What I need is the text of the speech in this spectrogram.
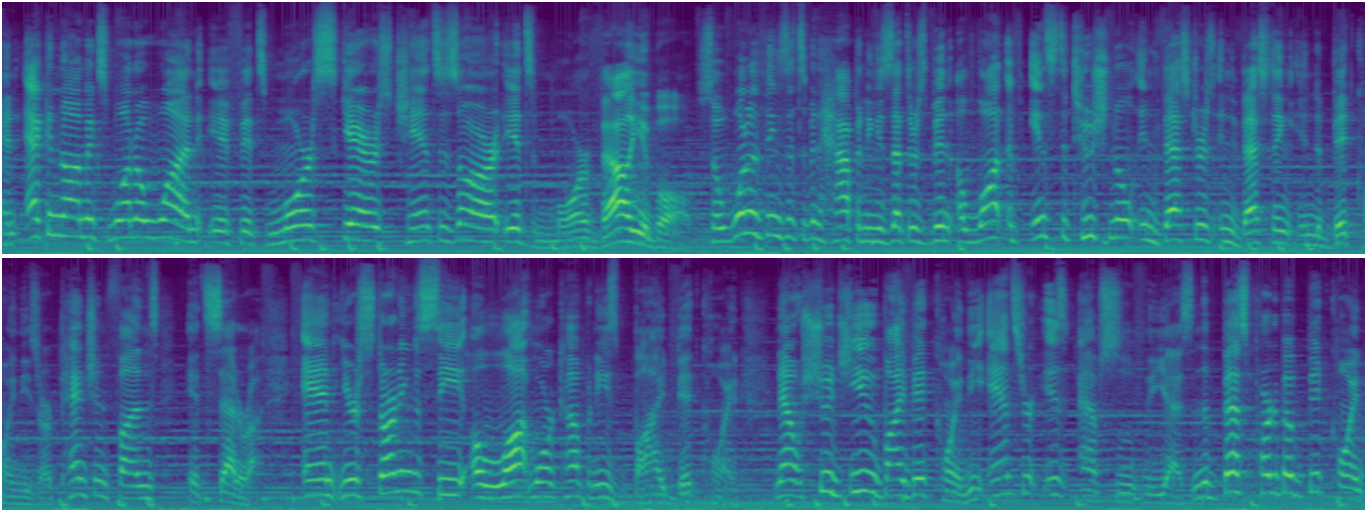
And economics 101, if it's more scarce, chances are it's more valuable. So one of the things that's been happening is that there's been a lot of institutional investors investing into Bitcoin. These are pension funds, etc. And you're starting to see a lot more companies buy Bitcoin. Now, should you buy Bitcoin? The answer is absolutely yes. And the best part about Bitcoin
